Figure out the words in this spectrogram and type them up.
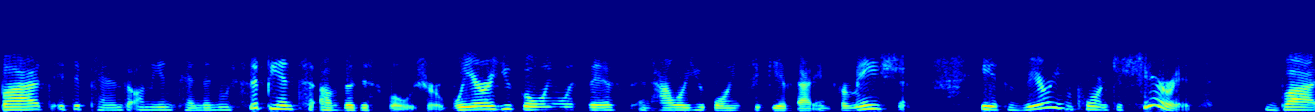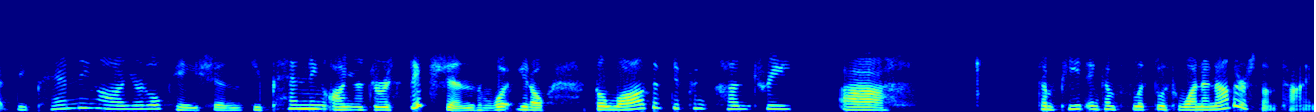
but it depends on the intended recipient of the disclosure. Where are you going with this, and how are you going to give that information? It's very important to share it, but depending on your locations, depending on your jurisdictions, what you know, the laws of different countries uh, compete and conflict with one another sometimes.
